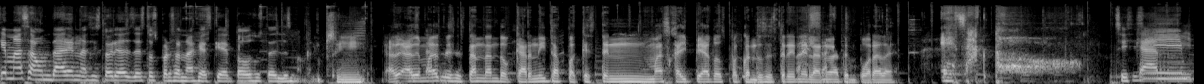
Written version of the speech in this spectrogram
qué más ahondar en las historias de estos personajes que todos ustedes les maman. Sí. Ade- Además, les están dando carnita para que estén más hypeados para cuando se estrene la nueva temporada. Exacto. Sí, sí, sí.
